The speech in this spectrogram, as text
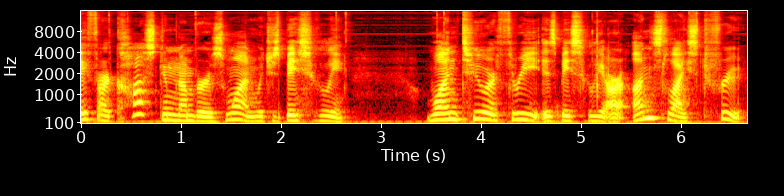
if our costume number is 1, which is basically 1, 2, or 3 is basically our unsliced fruit.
